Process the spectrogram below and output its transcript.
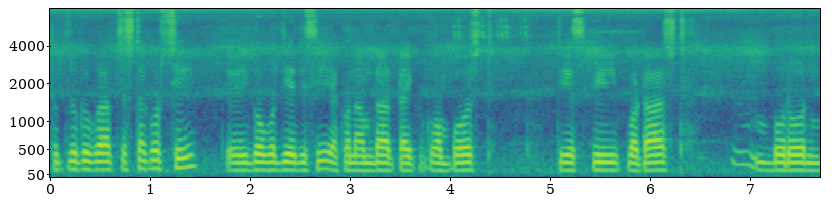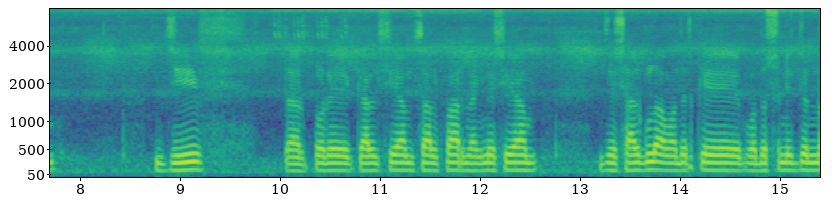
ততটুকু করার চেষ্টা করছি। এই গোবর দিয়ে দিছি, এখন আমরা টাইকো কম্পোস্ট টিএসপি, পটাশ, বোরন, জিফ, তারপরে ক্যালসিয়াম, সালফার, ম্যাগনেসিয়াম, যে সারগুলো আমাদেরকে প্রদর্শনীর জন্য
